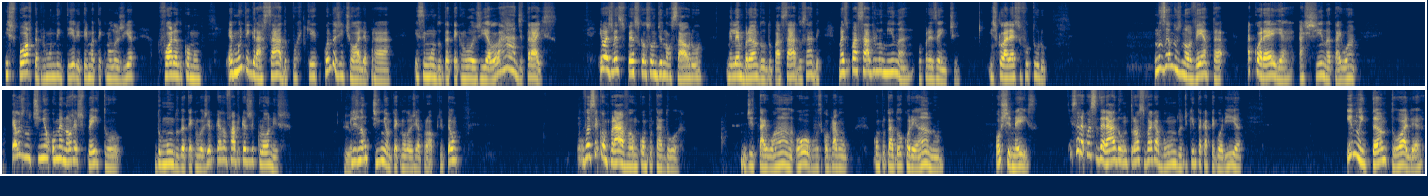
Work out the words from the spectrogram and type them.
exporta para o mundo inteiro e tem uma tecnologia fora do comum. É muito engraçado porque quando a gente olha para esse mundo da tecnologia lá de trás, eu às vezes penso que eu sou um dinossauro me lembrando do passado, sabe? Mas o passado ilumina o presente, esclarece o futuro. Nos anos 90, a Coreia, a China, Taiwan, elas não tinham o menor respeito do mundo da tecnologia, porque eram fábricas de clones. Isso. Eles não tinham tecnologia própria. Então, você comprava um computador de Taiwan, ou você comprava um computador coreano ou chinês, isso era considerado um troço vagabundo de quinta categoria. E, no entanto, olha,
